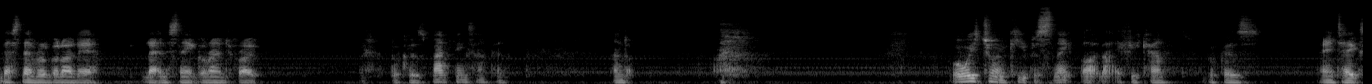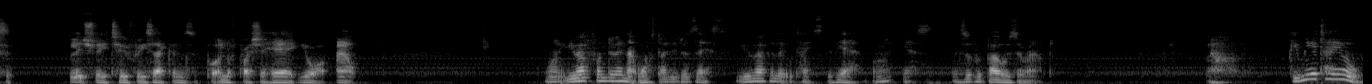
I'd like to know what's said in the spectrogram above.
that's never a good idea, letting a snake go around your throat. Because bad things happen. And always try and keep a snake like that if you can. Because it takes literally two, three seconds. Put enough pressure here, you're out. Right, you have fun doing that whilst Daddy does this. You have a little taste of yeah, alright? Yes. There's other boas around. Give me a tail.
